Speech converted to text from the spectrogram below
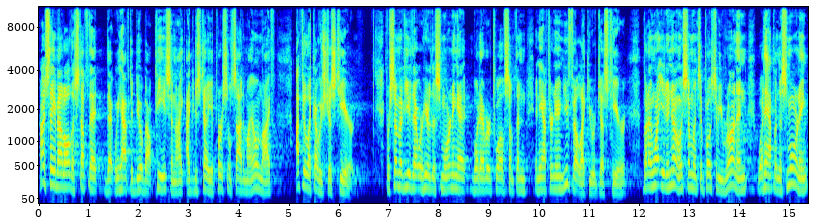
I was thinking about all the stuff that, that we have to do about peace, and I, I can just tell you a personal side of my own life. I feel like I was just here. For some of you that were here this morning at whatever, 12 something in the afternoon, you felt like you were just here. But I want you to know, if someone's supposed to be running what happened this morning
